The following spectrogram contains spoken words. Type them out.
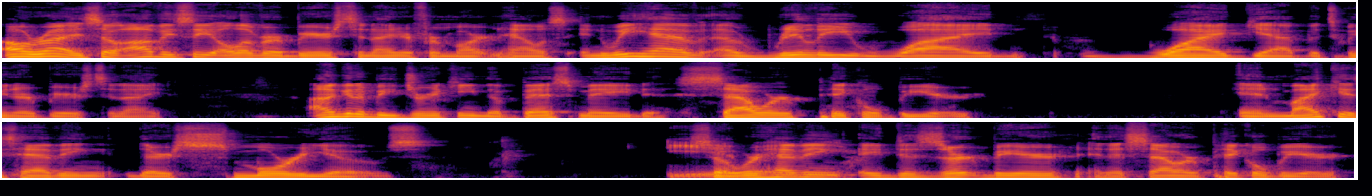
All right. So obviously, all of our beers tonight are from Martin House, and we have a really wide, wide gap between our beers tonight. I'm going to be drinking the best made sour pickle beer, and Mike is having their S'moreos. so we're having a dessert beer and a sour pickle beer.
